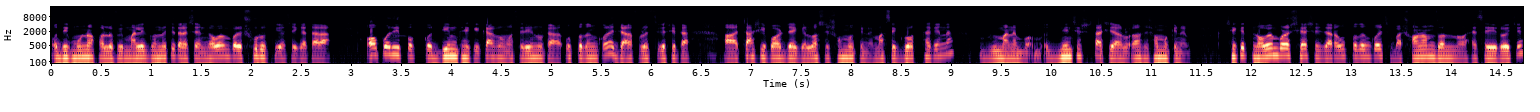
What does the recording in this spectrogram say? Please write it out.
অধিক মুনাফালফি মালিকগণ রয়েছে, তারা সে নভেম্বরের শুরুতে আছে তারা অপরিপক্ক ডিম থেকে কার্পু মাছের রেণুটা উৎপাদন করে, যার ফলে হচ্ছে সেটা চাষি পর্যায়ে লসের সম্মুখীন হয়। মাছের গ্রোথ থাকে না মানে দিন শেষে চাষি লসের সম্মুখীন হয়। সেক্ষেত্রে নভেম্বরের শেষে যারা উৎপাদন করেছে বা স্বনামধন্য হ্যাসারি রয়েছে,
